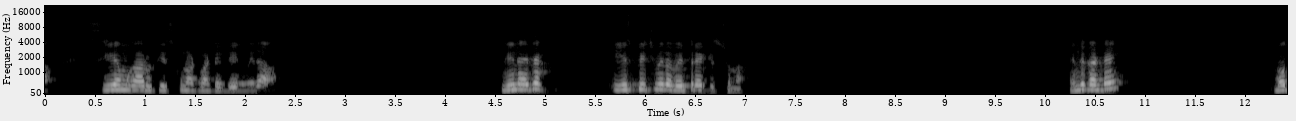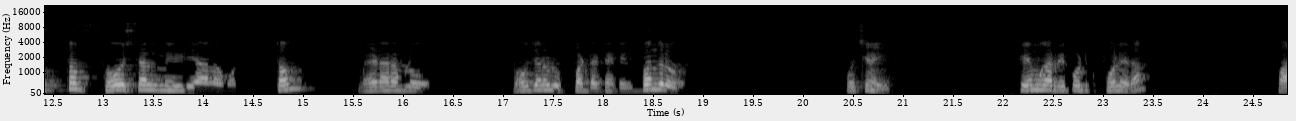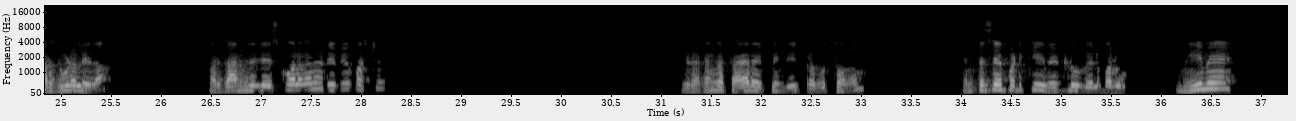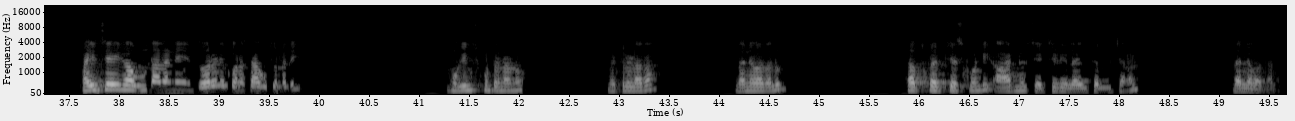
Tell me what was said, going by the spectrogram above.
సీఎం గారు తీసుకున్నటువంటి దీని మీద నేనైతే ఈ స్పీచ్ మీద వ్యతిరేకిస్తున్నా. ఎందుకంటే మొత్తం సోషల్ మీడియాలో మొత్తం మేడారంలో బహుజనులు పడ్డటువంటి ఇబ్బందులు వచ్చినాయి. సీఎం గారు రిపోర్ట్కి పోలేదా? వారు చూడలేదా? మరి దాని మీద చేసుకోవాలి కదా రివ్యూ ఫస్ట్ ఈ రకంగా తయారైపోయింది ప్రభుత్వము. ఎంతసేపటికి రెడ్లు వెలుమలు మేమే పైచేయిగా ఉండాలనే ధోరణి కొనసాగుతున్నది. ముగించుకుంటున్నాను. మిత్రులారా ధన్యవాదాలు. సబ్స్క్రైబ్ చేసుకోండి. R news HD live Telugu channel ధన్యవాదాలు.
